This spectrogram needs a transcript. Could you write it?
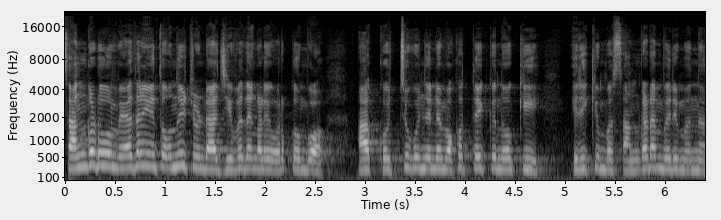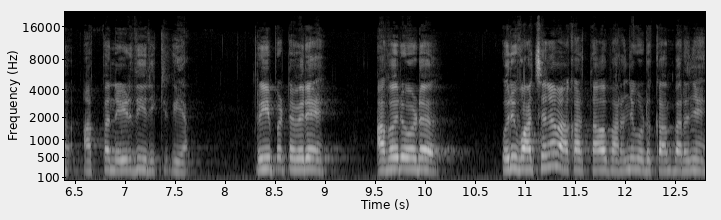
സങ്കടവും വേദനയും തോന്നിയിട്ടുണ്ട് ആ ജീവിതങ്ങളെ ഓർക്കുമ്പോൾ. ആ കൊച്ചു കുഞ്ഞിന്റെ മുഖത്തേക്ക് നോക്കി ഇരിക്കുമ്പോൾ സങ്കടം വരുമെന്ന് അപ്പൻ എഴുതിയിരിക്കുകയാണ്. പ്രിയപ്പെട്ടവരെ അവരോട് ഒരു വചനം ആ കർത്താവ് പറഞ്ഞു കൊടുക്കാൻ പറഞ്ഞേ.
